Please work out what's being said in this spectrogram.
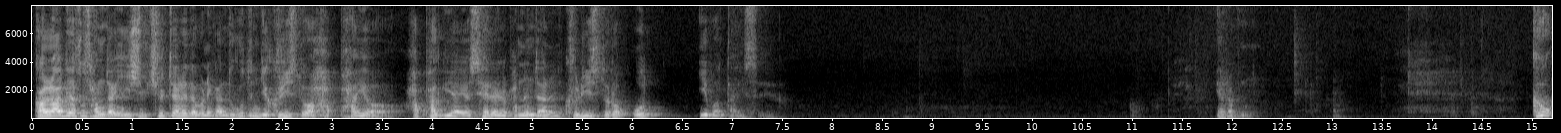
갈라디아서 3장 27절에 보니까 누구든지 그리스도와 합하여 합하기 위하여 세례를 받는 자는 그리스도로 옷 입었다 있어요. 여러분 그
